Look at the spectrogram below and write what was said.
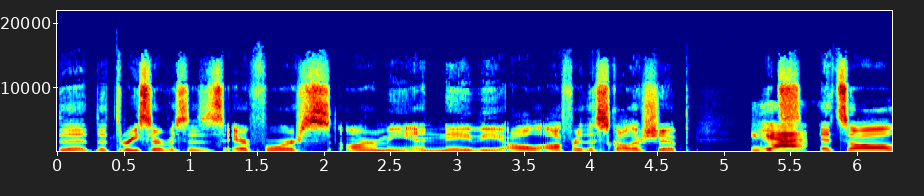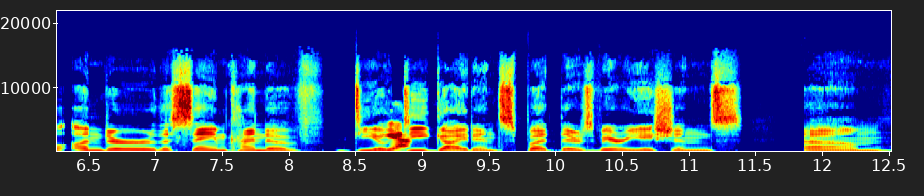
the the three services: Air Force, Army, and Navy all offer the scholarship. Yeah, it's, it's all under the same kind of DoD yeah. guidance, but there's variations um,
